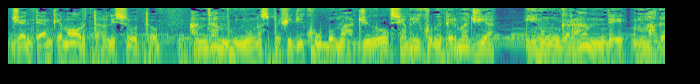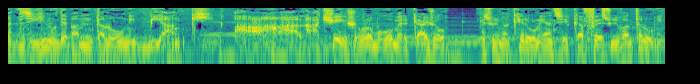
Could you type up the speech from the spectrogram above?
gente anche morta lì sotto. Andammo in una specie di cubo magico, si aprì come per magia in un grande magazzino dei pantaloni bianchi. Ah, cecio, proprio come il cacio sui maccheroni, anzi il caffè sui pantaloni.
